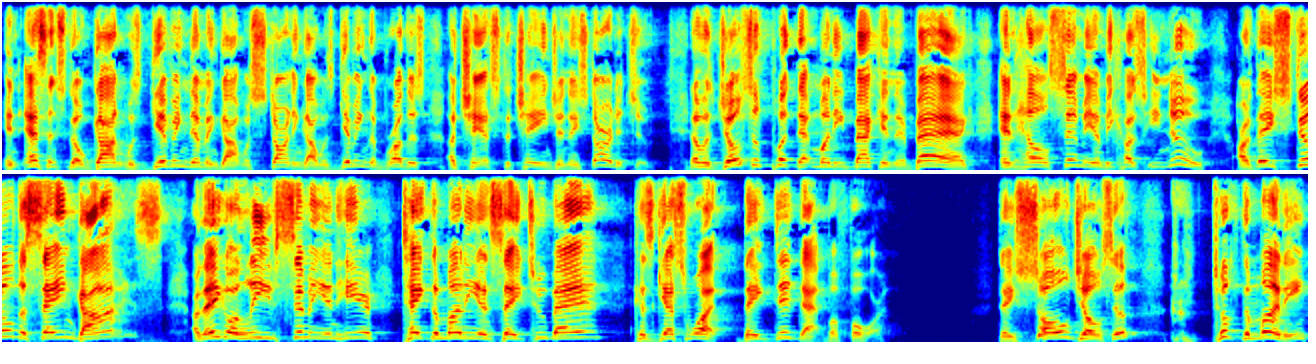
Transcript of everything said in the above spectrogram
In essence, though, God was giving them and God was starting, God was giving the brothers a chance to change, and they started to. It was Joseph put that money back in their bag and held Simeon because he knew are they still the same guys? Are they going to leave Simeon here, take the money, and say, too bad? Because guess what? They did that before. They sold Joseph, took the money,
